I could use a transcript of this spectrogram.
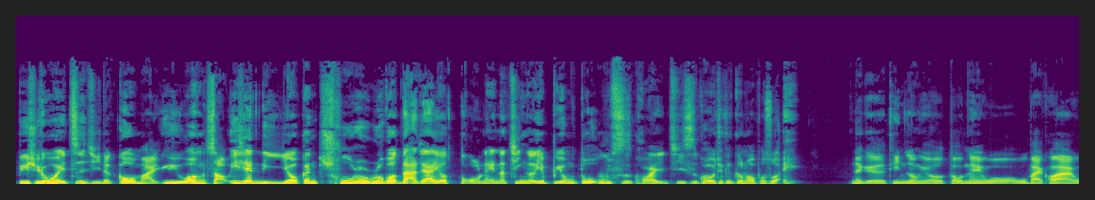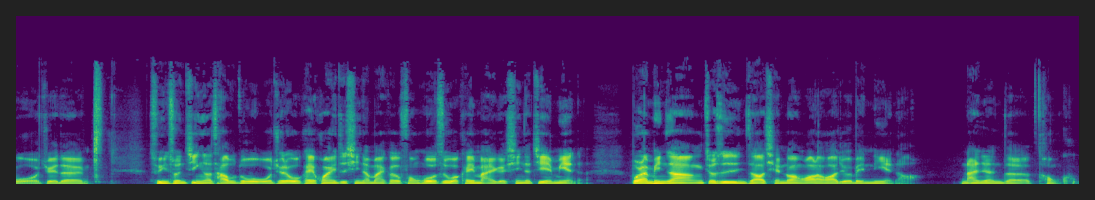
必须为自己的购买欲望找一些理由跟出入。如果大家有抖内，那金额也不用多五十块、几十块，我就可以跟老婆说，哎、那个听众有抖内我五百块，我觉得存一存金额差不多，我觉得我可以换一支新的麦克风，或者是我可以买一个新的界面的。不然平常就是你知道钱乱花的话就会被念哦，男人的痛苦。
